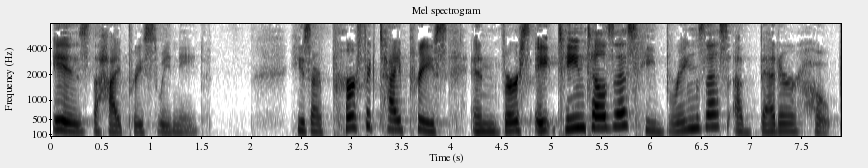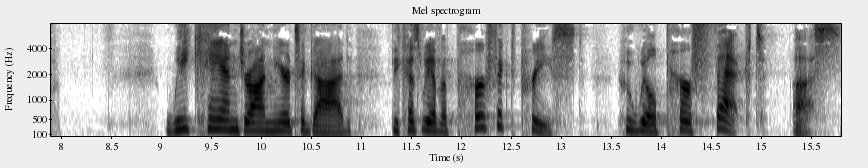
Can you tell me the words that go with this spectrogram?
is the high priest we need. He's our perfect high priest. And verse 18 tells us he brings us a better hope. We can draw near to God because we have a perfect priest who will perfect us.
